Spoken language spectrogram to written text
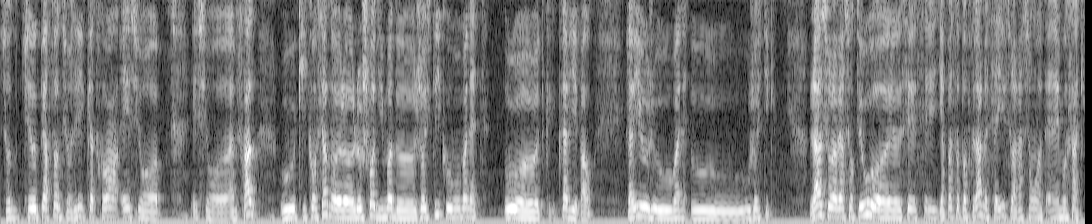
chez d'autres personnes, sur Zelite 80 et sur, euh, et sur euh, Amstrad, ou qui concernent le, choix du mode joystick ou manette, ou clavier, pardon. Clavier ou, ou, joystick. Là, sur la version TO, il n'y a pas cette entrée-là, mais ça y est sur la version MO5.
